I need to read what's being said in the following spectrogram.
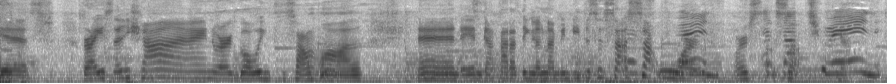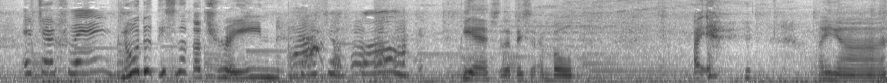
Yes. Rise and shine. We're going to Samal. And ayan, kakarating lang namin dito sa Sasa Wharf. Or Sasa. Train. It's a train. No, that is not a train. That's a boat. Yes, that is a boat. Ay, ayan.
